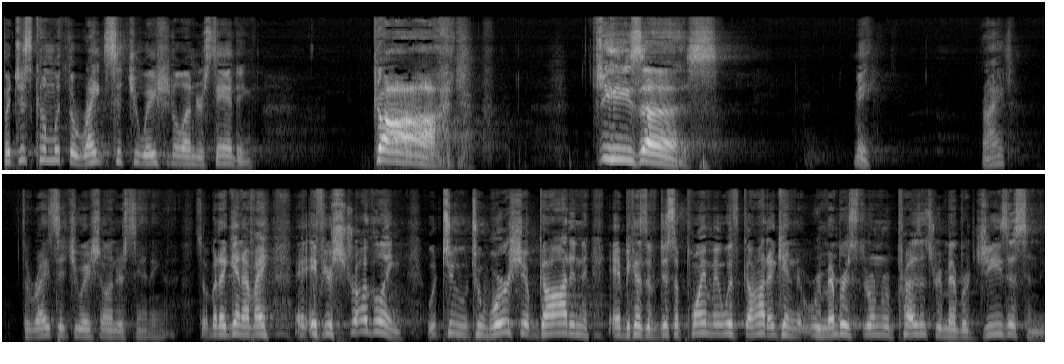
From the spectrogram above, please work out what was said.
but just come with the right situational understanding. God, Jesus, me, right? The right situational understanding. So, but again, if I, if you're struggling to, to worship God and, and because of disappointment with God, again, remember His throne room presence. Remember Jesus and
